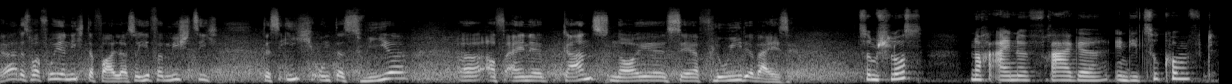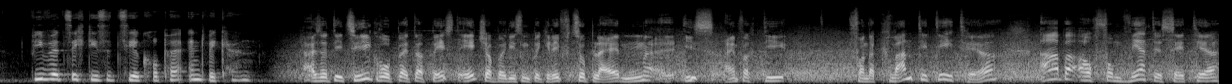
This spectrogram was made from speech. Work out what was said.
Ja, das war früher nicht der Fall. Also hier vermischt sich das Ich und das Wir auf eine ganz neue, sehr fluide Weise. Zum Schluss noch eine Frage in die Zukunft. Wie wird sich diese Zielgruppe entwickeln? Also die Zielgruppe der Best Ager, bei diesem Begriff zu bleiben, äh, ist einfach die von der Quantität her, aber auch vom Werteset her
